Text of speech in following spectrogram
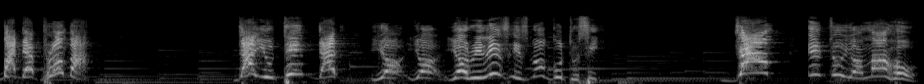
But the plumber that you think that your, your, your release is not good to see, jump into your manhole.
